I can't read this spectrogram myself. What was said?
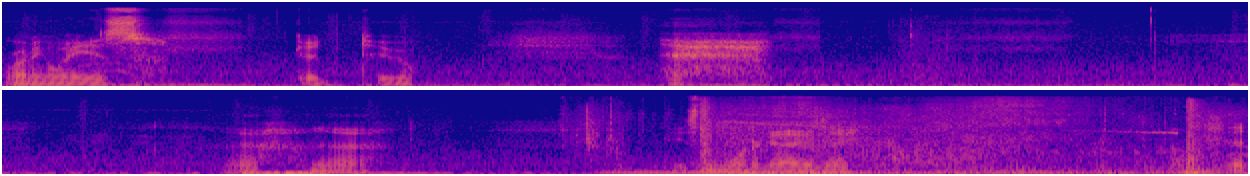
running away is good too. uh, uh. He's the mortar guy, is he? Oh shit.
